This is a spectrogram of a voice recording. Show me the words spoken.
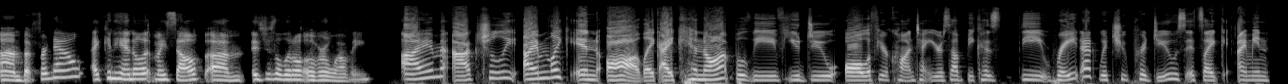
Um, but for now, I can handle it myself. Um, it's just a little overwhelming. I'm actually I'm like in awe. Like I cannot believe you do all of your content yourself because the rate at which you produce, it's like I mean,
